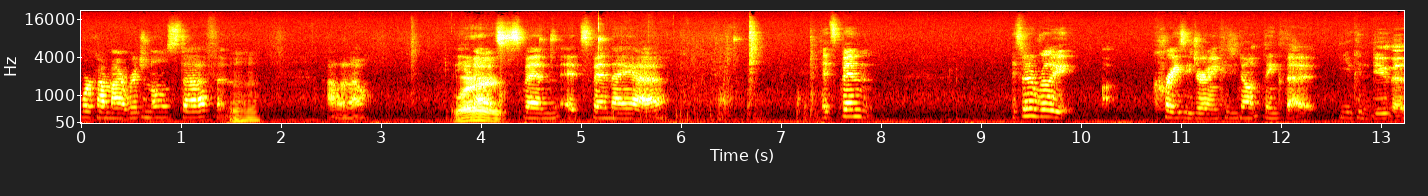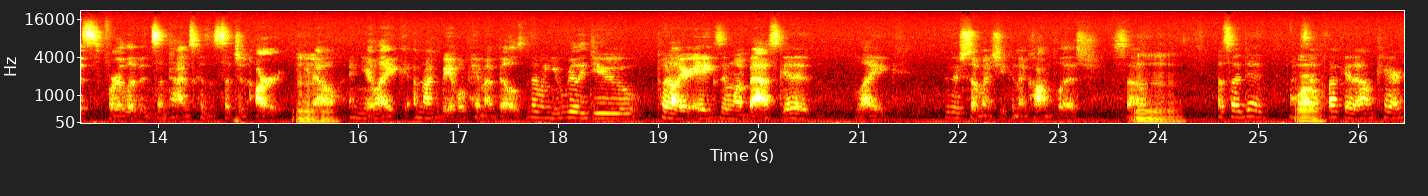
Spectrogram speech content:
work on my original stuff and Mhm. I don't know. You know, it's been it's been a uh, it's been it's been a really crazy journey because you don't think that you can do this for a living sometimes because it's such an art, you know. Mm-hmm. And you're like, I'm not gonna be able to pay my bills. But then when you really do put all your eggs in one basket, there's so much you can accomplish. So Mm. that's what I did. I Wow. said, fuck it, I don't care.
